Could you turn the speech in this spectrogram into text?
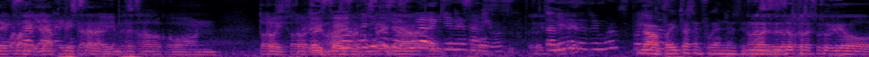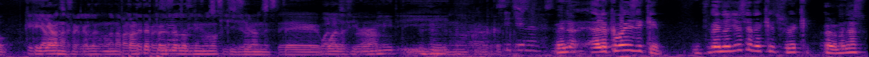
3D cuando ya. Pixar había empezado con Toy Story. Toy ¿no? Story. ¿Pollitos en fuga de quién es, amigos? ¿También es de DreamWorks? No, Pollitos en Fuga no es de No, ese es de otro estudio que ya van a sacar la segunda parte, pero es de los mismos que hicieron este Wallace y Gromit y no me Sí. Bueno, a lo que voy a decir que. Bueno, yo sabía que Shrek, por lo menos.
